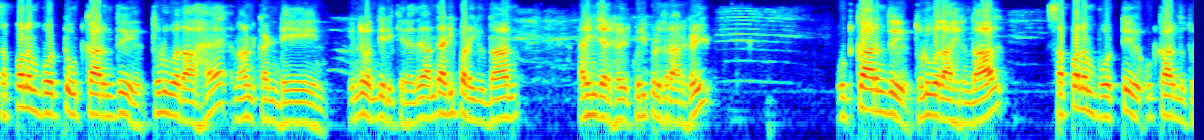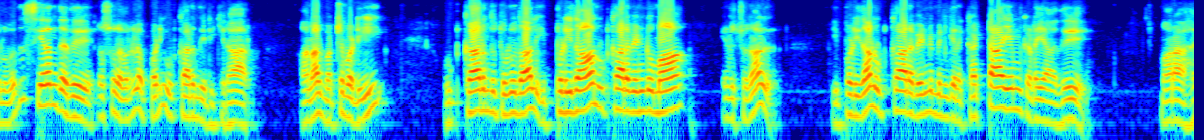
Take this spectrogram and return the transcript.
சப்பனம் போட்டு உட்கார்ந்து தொழுவதாக நான் கண்டேன் என்று வந்து இருக்கிறது அந்த அடிப்படையில் தான் அறிஞர்கள் குறிப்பிடுகிறார்கள் உட்கார்ந்து தொழுவதாக இருந்தால் சப்பனம் போட்டு உட்கார்ந்து தொழுவது சிறந்தது. ரசூல் அவர்கள் அப்படி உட்கார்ந்து இருக்கிறார். ஆனால் மற்றபடி உட்கார்ந்து தொழுதால் இப்படிதான் உட்கார வேண்டுமா? என்று சொன்னால் இப்படிதான் உட்கார வேண்டும் என்கிற கட்டாயம் கிடையாது. மாறாக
